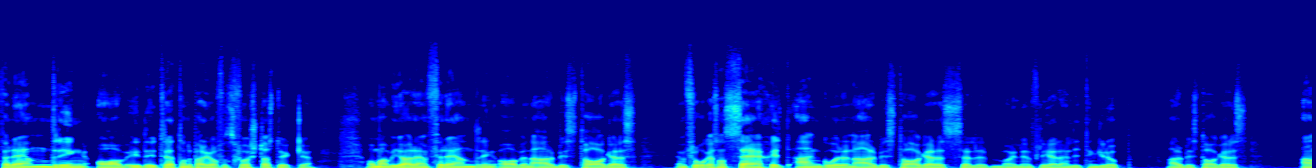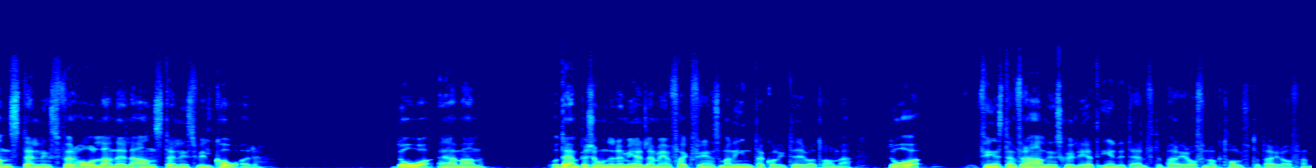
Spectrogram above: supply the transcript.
förändring av, det är 13 paragrafens första stycke, om man vill göra en förändring av en arbetstagares, en fråga som särskilt angår en arbetstagares, eller möjligen flera, en liten grupp arbetstagares anställningsförhållande eller anställningsvillkor. Då är man, och den personen är medlem i en fackförening som man inte har kollektivavtal med, då finns det en förhandlingsskyldighet enligt 11 paragrafen och 12 paragrafen.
